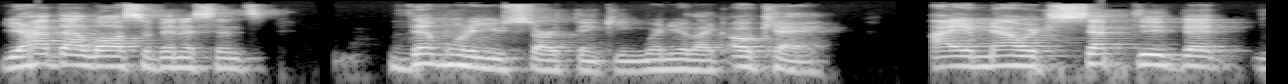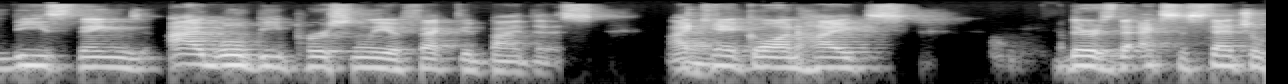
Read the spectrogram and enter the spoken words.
you have that loss of innocence. Then what do you start thinking when you're like, okay, I am now accepted that these things I will be personally affected by this. I can't go on hikes. There's the existential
